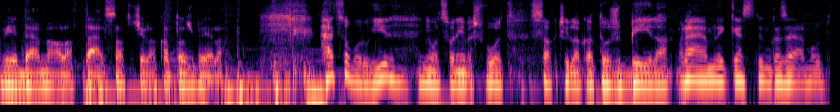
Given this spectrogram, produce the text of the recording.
védelme alatt áll Szakcsillakatos Béla. Hát szomorú hír, 80 éves volt Szakcsillakatos Béla. Ráemlékeztünk az elmúlt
